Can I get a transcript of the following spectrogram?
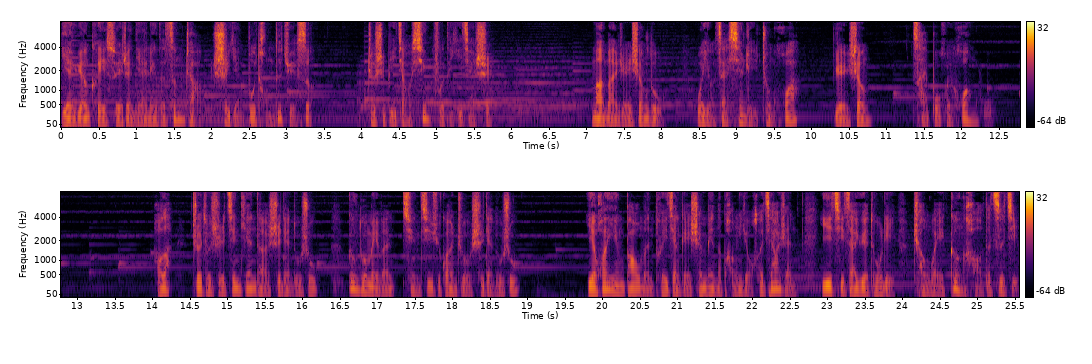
演员可以随着年龄的增长饰演不同的角色，这是比较幸福的一件事。漫漫人生路，唯有在心里种花，人生才不会荒芜。好了，这就是今天的十点读书。更多美文，请继续关注十点读书，也欢迎把我们推荐给身边的朋友和家人，一起在阅读里成为更好的自己。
